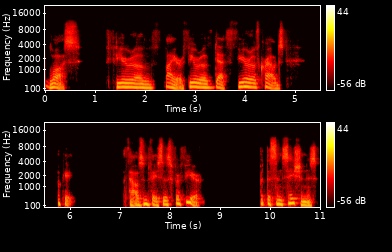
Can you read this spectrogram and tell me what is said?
loss, fear of fire, fear of death, fear of crowds. Okay, a thousand faces for fear. But the sensation is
